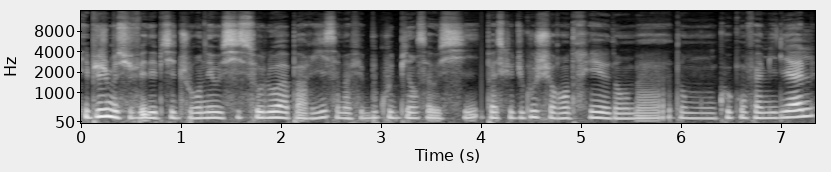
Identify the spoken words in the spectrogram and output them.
Et puis je me suis fait des petites journées aussi solo à Paris, ça m'a fait beaucoup de bien ça aussi, parce que du coup je suis rentrée dans, ma, dans mon cocon familial.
